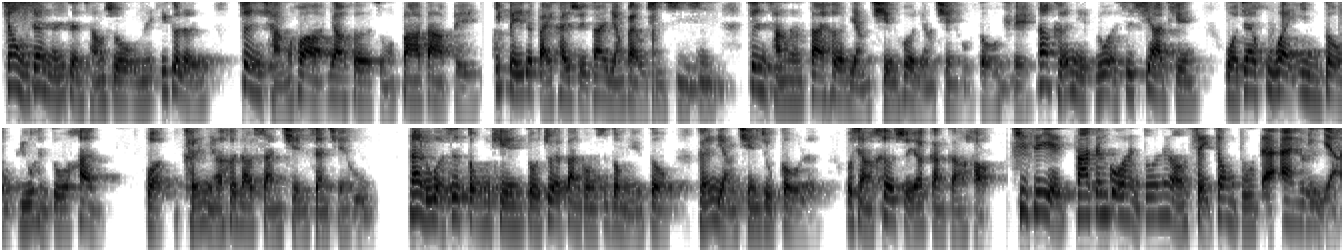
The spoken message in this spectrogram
像我们在门诊常说，我们一个人正常话要喝什么八大杯，一杯的白开水大概两百五十 CC，正常人大概喝两千或两千五都 OK。那可能你如果是夏天，我在户外运动流很多汗，我可能你要喝到三千三千五。那如果是冬天都坐在办公室都没动，可能两千就够了。我想喝水要刚刚好。其实也发生过很多那种水中毒的案例啊，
